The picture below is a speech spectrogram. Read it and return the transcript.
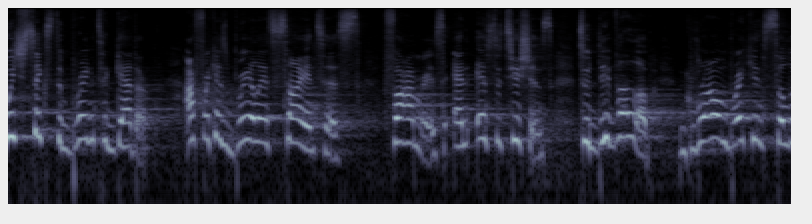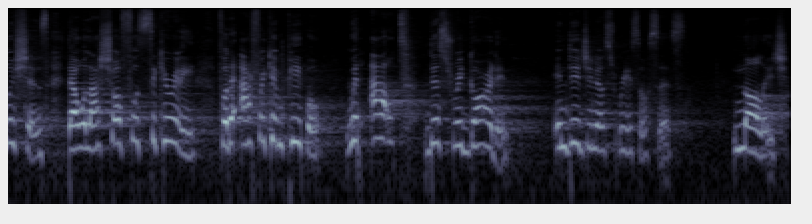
which seeks to bring together Africa's brilliant scientists, farmers, and institutions to develop groundbreaking solutions that will assure food security for the African people without disregarding indigenous resources knowledge,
